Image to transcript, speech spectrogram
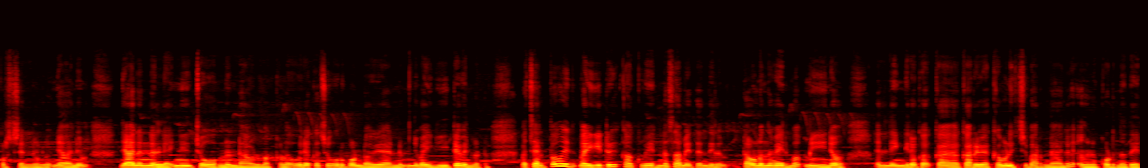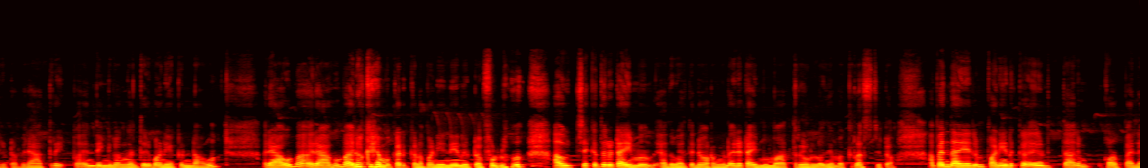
കുറച്ച് തന്നെ ഉള്ളൂ. ഞാനും ഞാൻ തന്നെയല്ലേ ഇനി ചോറിനുണ്ടാവുള്ളൂ മക്കൾ ഓരൊക്കെ ചോറ് കൊണ്ടുപോയി ഇനി വൈകിട്ടേ വരുള്ളൂ കേട്ടോ അപ്പോൾ ചിലപ്പോൾ വൈകിട്ട് കാക്ക് വരുന്ന സമയത്ത് എന്തെങ്കിലും ടൗണിൽ നിന്ന് വരുമ്പോൾ മീനോ എന്തെങ്കിലുമൊക്കെ കറി വെക്കാൻ വിളിച്ച് പറഞ്ഞാൽ അങ്ങനെ കൊടുന്ന് തരും കേട്ടോ അപ്പോൾ രാത്രി എന്തെങ്കിലും അങ്ങനത്തെ ഒരു പണിയൊക്കെ ഉണ്ടാവും. രാവും രാവും പകലൊക്കെ നമുക്ക് അടുക്കള പണി തന്നെയാണ് കേട്ടോ ഫുള്ള് ആ ഉച്ചക്കത്തെ ഒരു ടൈം അതുപോലെ തന്നെ ഉറങ്ങണ ഒരു ടൈം മാത്രമേ ഉള്ളൂ. നമുക്ക് റെസ്റ്റ് കേട്ടോ അപ്പോൾ എന്തായാലും പണി എടുക്ക എടുത്താലും കുഴപ്പമില്ല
